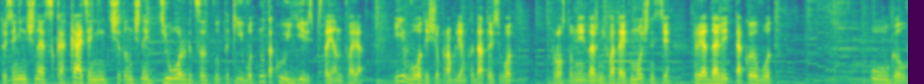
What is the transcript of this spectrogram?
То есть они начинают скакать, они что-то начинают дергаться, вот такие вот, ну такую ересь постоянно творят. И вот еще проблемка, да, то есть вот Просто у меня даже не хватает мощности преодолеть такой вот угол.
